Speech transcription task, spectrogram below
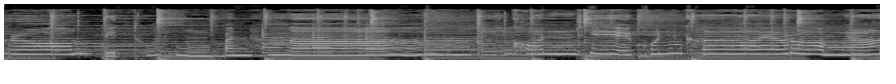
พร้อมปิดทุกปัญหา คนที่คุ้นเคยร่วมงาน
